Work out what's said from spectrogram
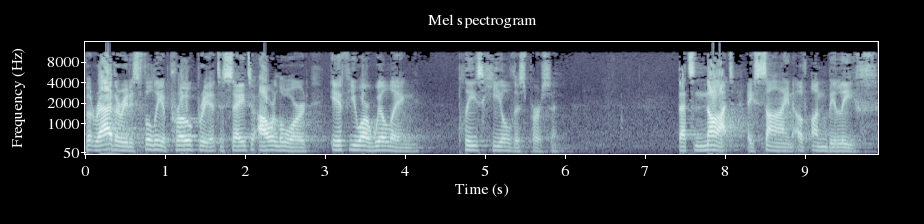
but rather it is fully appropriate to say to our Lord, if you are willing, please heal this person. That's not a sign of unbelief.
